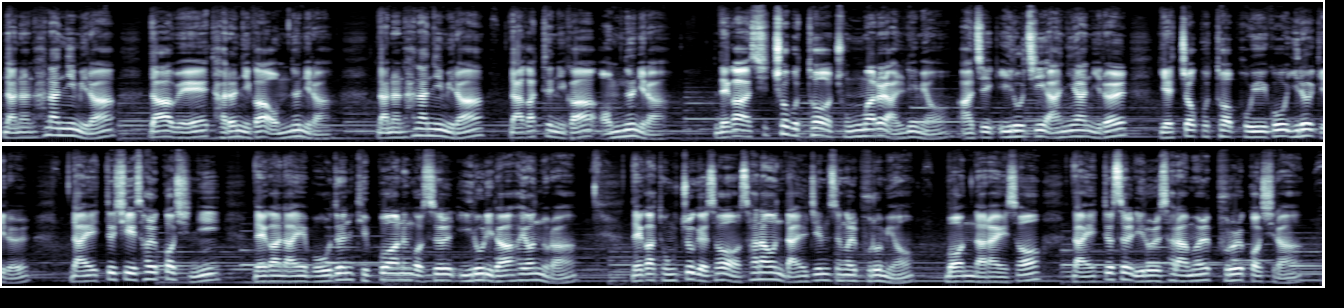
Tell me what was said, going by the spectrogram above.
나는 하나님이라. 나 외에 다른 이가 없느니라. 나는 하나님이라. 나 같은 이가 없느니라. 내가 시초부터 종말을 알리며 아직 이루지 아니한 일을 옛적부터 보이고 이르기를 나의 뜻이 설 것이니 내가 나의 모든 기뻐하는 것을 이루리라 하였노라. 내가 동쪽에서 사나운 날짐승을 부르며 먼 나라에서 나의 뜻을 이룰 사람을 부를 것이라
